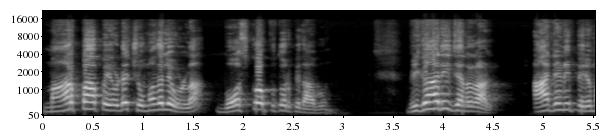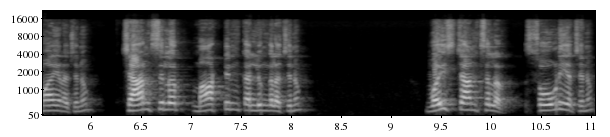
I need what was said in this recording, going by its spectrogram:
മാർപ്പാപ്പയുടെ ചുമതലയുള്ള ബോസ്കോ പുത്തൂർ പിതാവും വികാരി ജനറൽ ആന്റണി പെരുമായനച്ചനും ചാൻസലർ മാർട്ടിൻ കല്ലുങ്കലച്ചനും വൈസ് ചാൻസലർ സോണി അച്ഛനും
